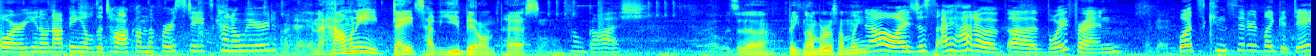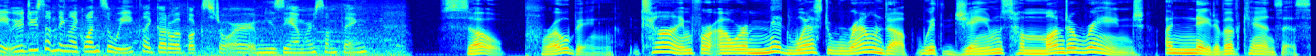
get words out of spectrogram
or you know not being able to talk on the first date's kind of weird. Okay, and how many dates have you been on personally? Oh gosh. Oh, is it a big number or something? No, I just I had a, a boyfriend. Okay. What's considered like a date? We would do something like once a week, like go to a bookstore or a museum or something. So, probing. Time for our Midwest Roundup with James Hamonda Range, a native of Kansas.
